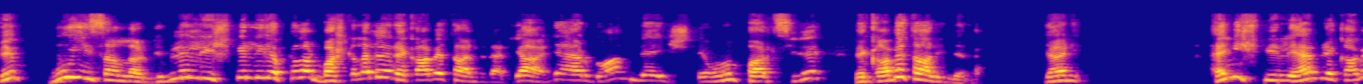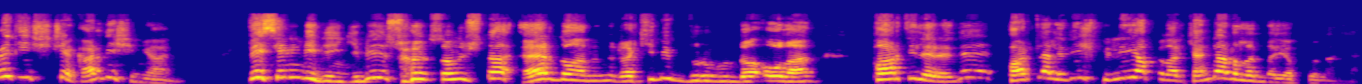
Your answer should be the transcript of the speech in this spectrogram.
Ve bu insanlar birbirleriyle işbirliği yapıyorlar, başkalarıyla rekabet halindeler. Yani Erdoğan ve işte onun partisiyle rekabet halindeler. Yani hem işbirliği hem rekabet iç içe kardeşim yani. Ve senin dediğin gibi sonuçta Erdoğan'ın rakibi durumunda olan partilere de partilerle de işbirliği yapıyorlar. Kendi aralarında yapıyorlar. Yani.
